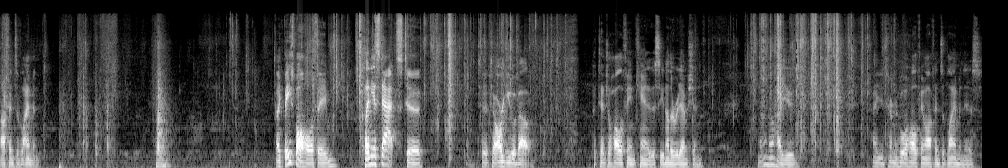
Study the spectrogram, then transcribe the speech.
offensive lineman. Like baseball Hall of Fame, plenty of stats to to, to argue about potential Hall of Fame candidacy, another redemption. I don't know how you how you determine who a Hall of Fame offensive lineman is.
